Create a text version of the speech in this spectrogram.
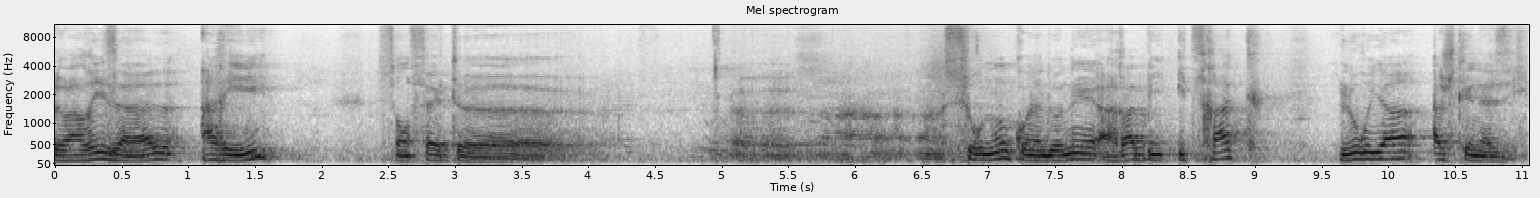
Le Harizal, Hari, c'est en fait euh, euh, surnom qu'on a donné à Rabbi Yitzhak Luria Ashkenazi.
